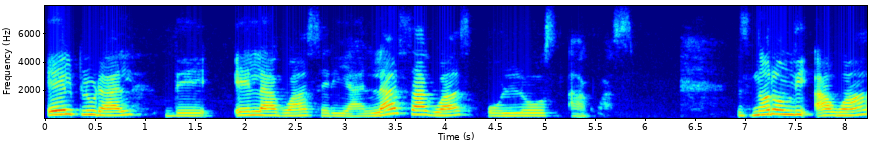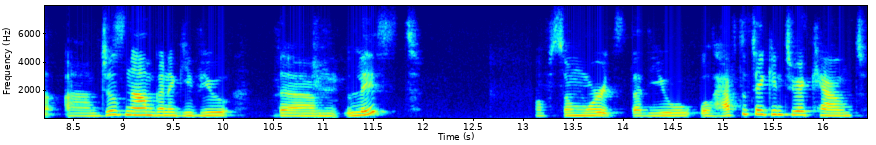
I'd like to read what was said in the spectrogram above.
El plural de el agua sería las aguas o los aguas. It's not only agua. Um, just now I'm going to give you the um, list of some words that you will have to take into account.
